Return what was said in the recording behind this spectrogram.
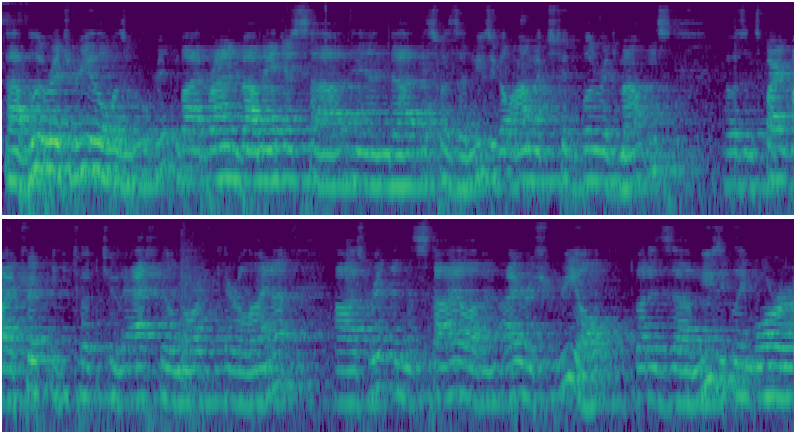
Uh, Blue Ridge Reel was written by Brian Balmages, uh, and uh, this was a musical homage to the Blue Ridge Mountains. It was inspired by a trip that he took to Asheville, North Carolina. Uh, it's written in the style of an Irish reel, but is uh, musically more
